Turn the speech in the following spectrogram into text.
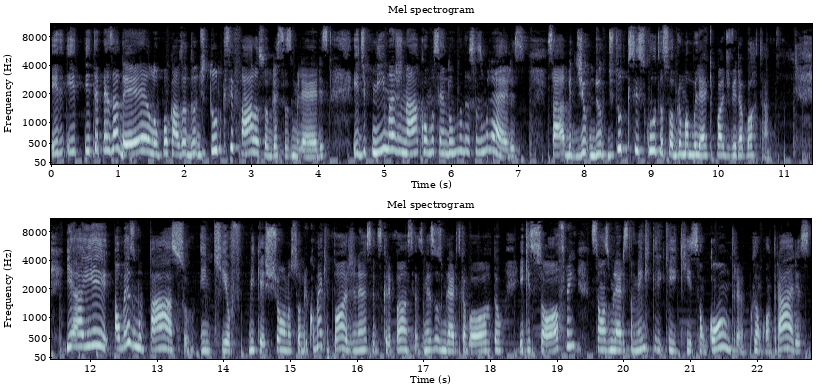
e, e, e ter pesadelo por causa do, de tudo que se fala sobre essas mulheres e de me imaginar como sendo uma dessas mulheres, sabe? De, de, de tudo que se escuta sobre uma mulher que pode vir abortar. E aí, ao mesmo passo em que eu me questiono sobre como é que pode, né, essa discrepância, as mesmas mulheres que abortam e que sofrem são as mulheres também que, que, que são contra, que são contrárias,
